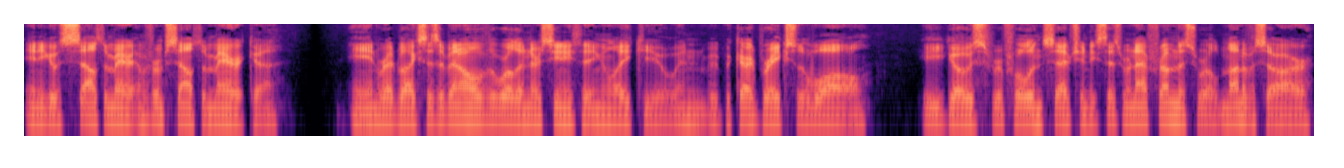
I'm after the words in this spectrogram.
And he goes, South America. I'm from South America. And Redblock says, I've been all over the world. I've never seen anything like you. And Picard breaks the wall. He goes for full inception. He says, We're not from this world. None of us are.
